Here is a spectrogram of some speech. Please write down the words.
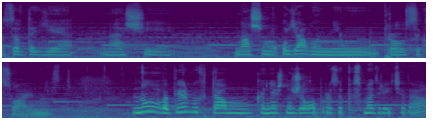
завдає нашій, нашему уявленню про сексуальность? Ну, во-первых, там, конечно же, образы, посмотрите, да?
